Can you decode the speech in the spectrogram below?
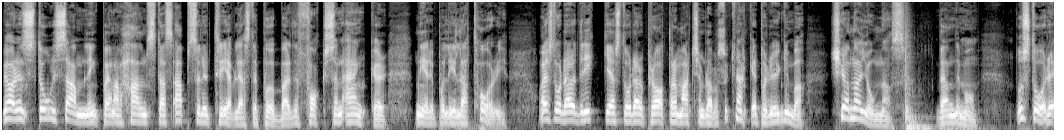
Vi har en stor samling på en av Halmstads absolut trevligaste pubbar, The Fox and Anchor, nere på Lilla Torg. Och jag står där och dricker, jag står där och pratar om matchen, bla bla, så knackar jag på ryggen bara. Tjena Jonas, vänder mig om. Då står, det,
